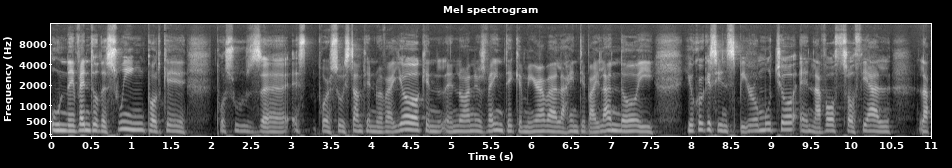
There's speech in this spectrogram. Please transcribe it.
un evento de swing porque por, sus, es- por su estancia en Nueva York en, en los años 20 que miraba a la gente bailando y yo creo que se inspiró mucho en la voz social, la,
